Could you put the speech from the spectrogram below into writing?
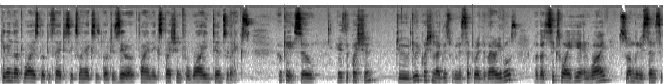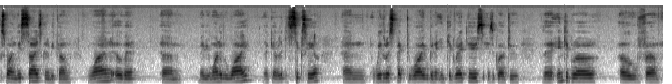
Given that y is equal to 36 when x is equal to 0, find the expression for y in terms of x. Okay, so here's the question. To do a question like this, we're going to separate the variables. I've got 6y here and y, so I'm going to send 6y on this side. It's going to become 1 over, um, maybe 1 over y okay, a little 6 here. And with respect to y we're going to integrate this is equal to the integral of um,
